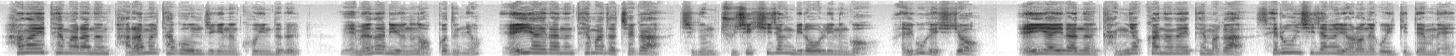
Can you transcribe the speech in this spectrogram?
하나의 테마라는 바람을 타고 움직이는 코인들을 외면할 이유는 없거든요. AI라는 테마 자체가 지금 주식 시장 밀어올리는 거 알고 계시죠? AI라는 강력한 하나의 테마가 새로운 시장을 열어내고 있기 때문에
